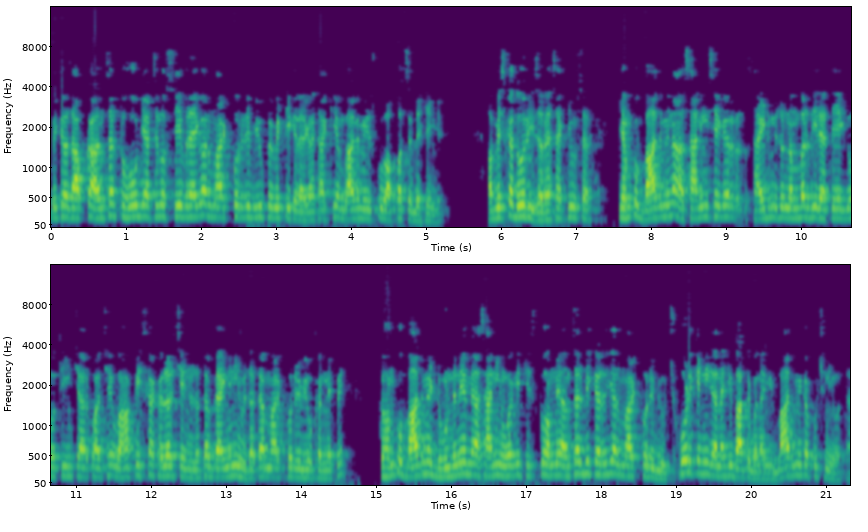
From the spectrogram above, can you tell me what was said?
बिकॉज़ आपका आंसर तो हो गया, चलो सेव रहेगा और मार्क फोर रिव्यू पे भी टिक रहेगा, ताकि हम बाद में इसको वापस से देखेंगे। अब इसका दो रीज़न ऐसा क्यों सर कि हमको बाद में ना आसानी से अगर साइड में जो नंबर दी रहते हैं, एक, दो, तीन, चार, पाँच छः वहाँ पे इसका कलर चेंज हो जाता है बैंगनी हो जाता है मार्क फॉर रिव्यू करने पे तो हमको बाद में ढूँढने में आसानी होगा कि किसको हमने आंसर भी कर दिया और मार्क फॉर रिव्यू छोड़ के नहीं जाना कि बातें बनाएँगे। बाद में का कुछ नहीं होता।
